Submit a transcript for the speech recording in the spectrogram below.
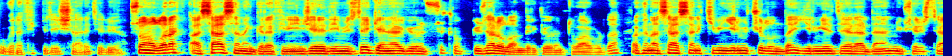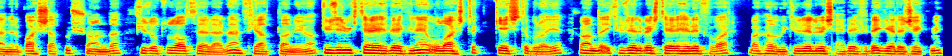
bu grafik bize işaret ediyor. Son olarak Aselsan'ın grafiğini incelediğimizde genel görüntüsü çok güzel olan bir görüntü var burada. Bakın Aselsan 2023 yılında 27 TL'lerden yükseliş trendini başlatmış. Şu anda 236 TL'lerden fiyatlanıyor. 222 TL hedefine ulaştık. Geçti burayı. Şu anda 255 TL hedefi var. Bakalım 255 hedefi de gelecek mi?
